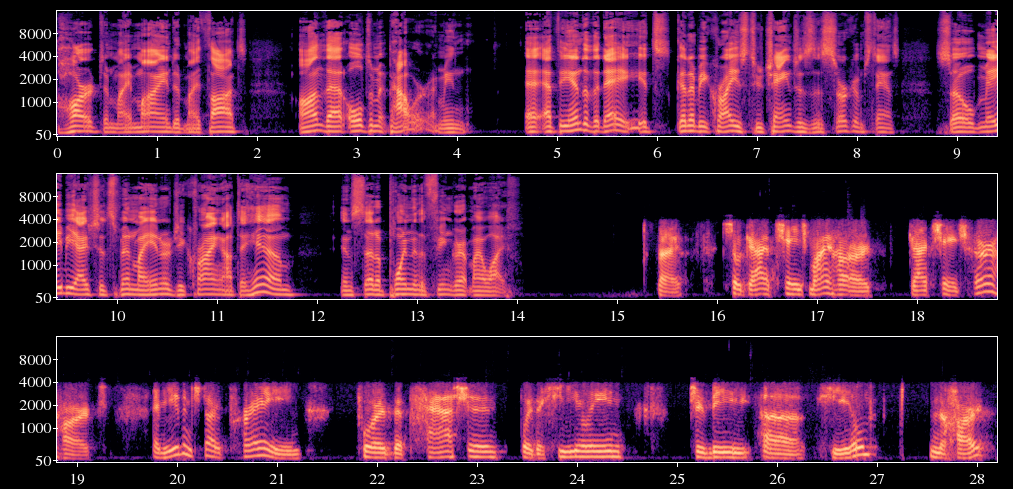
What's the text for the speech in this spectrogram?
heart and my mind and my thoughts on that ultimate power. I mean, at the end of the day, it's going to be Christ who changes this circumstance. So maybe I should spend my energy crying out to Him instead of pointing the finger at my wife. Right. So God changed my heart. God changed her heart, and he even started praying for the passion, for the healing to be uh, healed in the heart.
